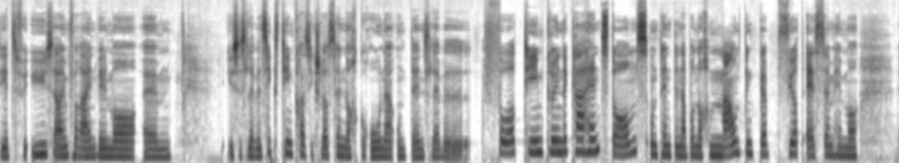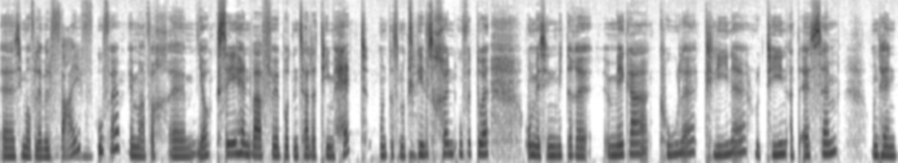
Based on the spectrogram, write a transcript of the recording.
jetzt für uns, auch im Verein, weil wir ähm, unser Level 6 Team quasi geschlossen haben nach Corona und dann das Level 4 Team gegründet haben, Storms, und haben dann aber nach dem Mountain Cup für die SM haben wir äh, sind wir auf Level 5 rauf, weil wir einfach ähm, ja, gesehen haben, was für Potenzial das Team hat und dass wir die Skills können aufentun Und wir sind mit einer mega coolen, kleinen Routine an die SM und haben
